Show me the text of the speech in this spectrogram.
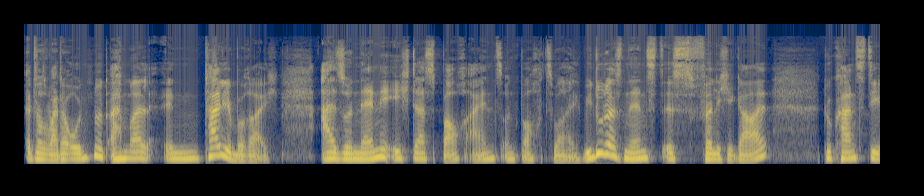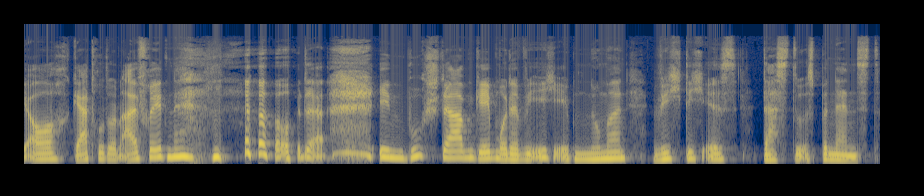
etwas weiter unten und einmal im Taillenbereich. Also nenne ich das Bauch 1 und Bauch 2. Wie du das nennst, ist völlig egal. Du kannst die auch Gertrud und Alfred nennen oder in Buchstaben geben oder wie ich eben Nummern. Wichtig ist, dass du es benennst.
